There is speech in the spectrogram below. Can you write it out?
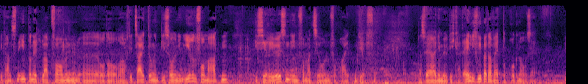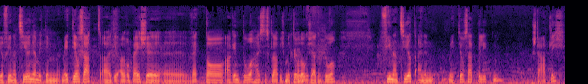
die ganzen Internetplattformen äh, oder, oder auch die Zeitungen, die sollen in ihren Formaten die seriösen Informationen verbreiten dürfen. Das wäre eine Möglichkeit. Ähnlich wie bei der Wetterprognose. Wir finanzieren ja mit dem Meteosat, äh, die europäische äh, Wetteragentur heißt es, glaube ich, meteorologische Agentur, finanziert einen Meteosatelliten staatlich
